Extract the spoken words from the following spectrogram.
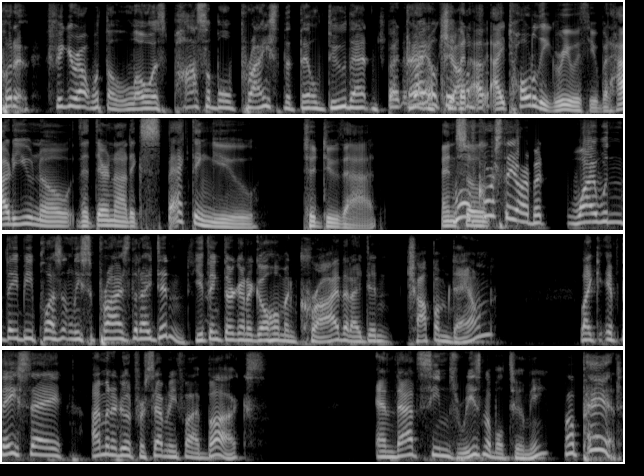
put it figure out what the lowest possible price that they'll do that but that right okay job. but I, I totally agree with you but how do you know that they're not expecting you to do that? And well so of course they are but why wouldn't they be pleasantly surprised that i didn't? You think they're going to go home and cry that i didn't chop them down? Like if they say i'm going to do it for 75 bucks and that seems reasonable to me i'll pay it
